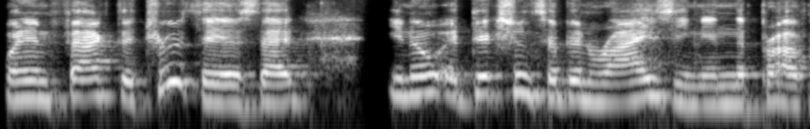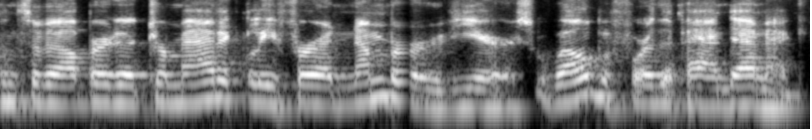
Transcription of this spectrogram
When in fact, the truth is that, you know, addictions have been rising in the province of Alberta dramatically for a number of years, well before the pandemic.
